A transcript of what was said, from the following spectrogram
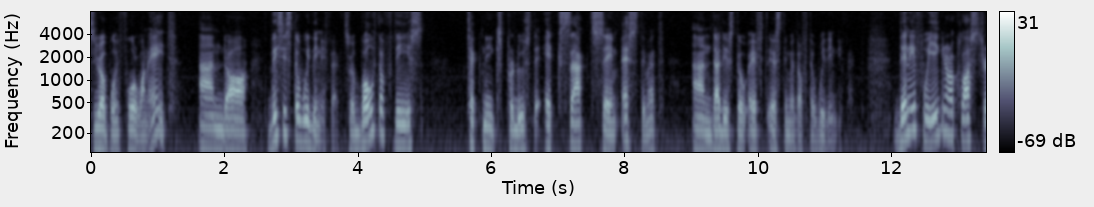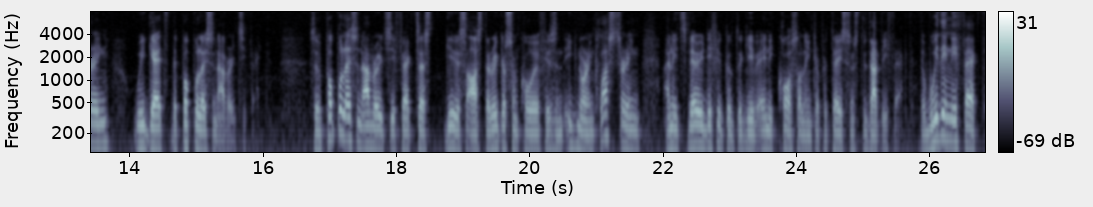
0.418 and uh, this is the within effect. So both of these techniques produce the exact same estimate and that is the estimate of the within effect. Then if we ignore clustering, we get the population average effect. So the population average effect just gives us the regression coefficient ignoring clustering and it's very difficult to give any causal interpretations to that effect. The within effect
